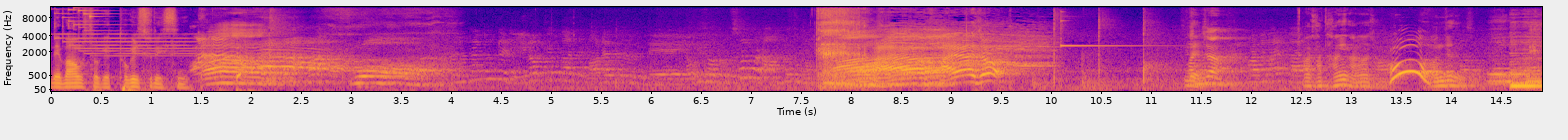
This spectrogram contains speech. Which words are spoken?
내 마음속에 독일 수도 있으니까 팬분들이 이렇게까지 말해주는데 여기서도 춤을 안 보시면 아 봐야죠. 반장. 아 다- 당연히 가능하죠. 언제든지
